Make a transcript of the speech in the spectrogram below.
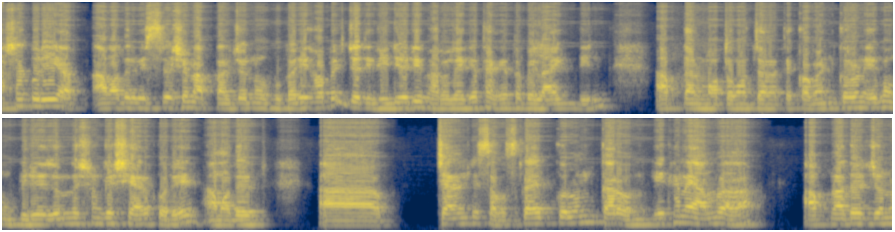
আশা করি আমাদের বিশ্লেষণ আপনার জন্য উপকারী হবে। যদি ভিডিওটি ভালো লেগে থাকে তবে লাইক দিন, আপনার মতামত জানাতে কমেন্ট করুন এবং প্রিয়জনদের সঙ্গে শেয়ার করে আমাদের চ্যানেলটি সাবস্ক্রাইব করুন। কারণ এখানে আমরা আপনাদের জন্য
